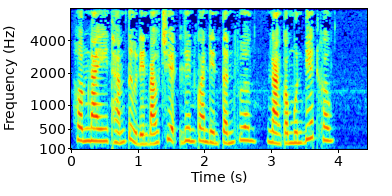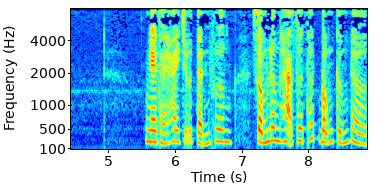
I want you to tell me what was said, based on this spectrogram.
Hôm nay thám tử đến báo chuyện liên quan đến Tấn Vương, nàng có muốn biết không? Nghe thấy hai chữ Tấn Vương, sống lưng hạ sơ thất bỗng cứng đờ.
